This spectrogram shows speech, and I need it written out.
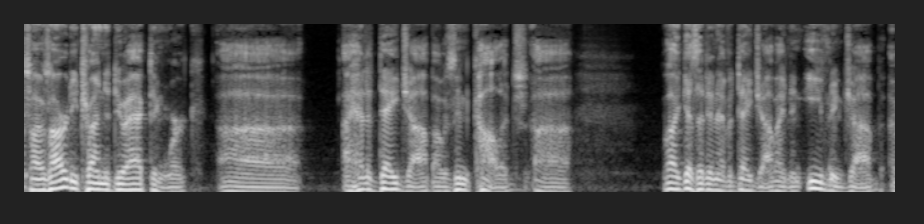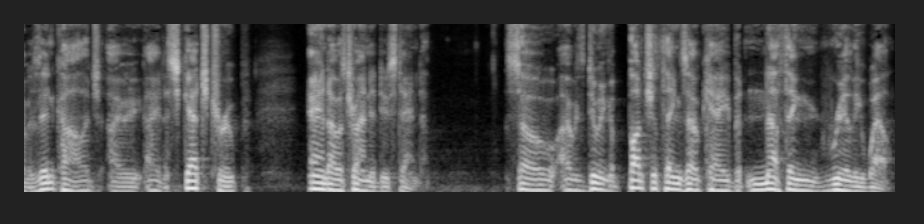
so I was already trying to do acting work. Uh, I had a day job. I was in college. Uh, well, I guess I didn't have a day job. I had an evening job. I was in college. I, I had a sketch troupe and I was trying to do stand up. So I was doing a bunch of things okay, but nothing really well.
